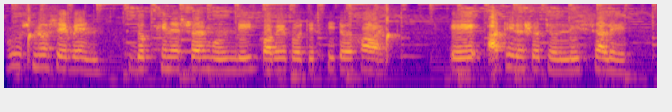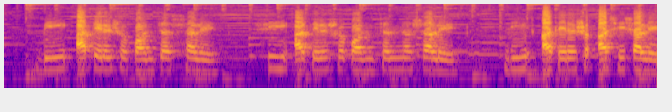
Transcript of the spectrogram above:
প্রশ্ন সেভেন দক্ষিণেশ্বর মন্দির কবে প্রতিষ্ঠিত হয়? এ, আঠেরোশো চল্লিশ সালে, বি, আঠেরোশো পঞ্চাশ সালে, সি, আঠেরোশো পঞ্চান্ন সালে। ডি আঠেরোশো আশি সালে।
